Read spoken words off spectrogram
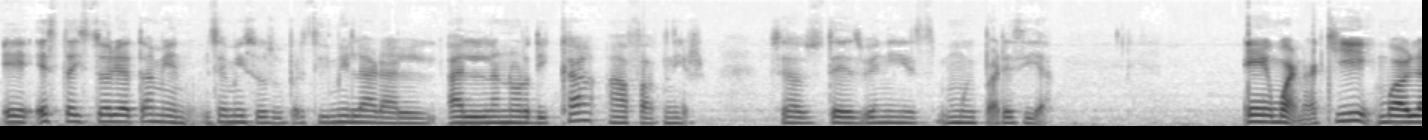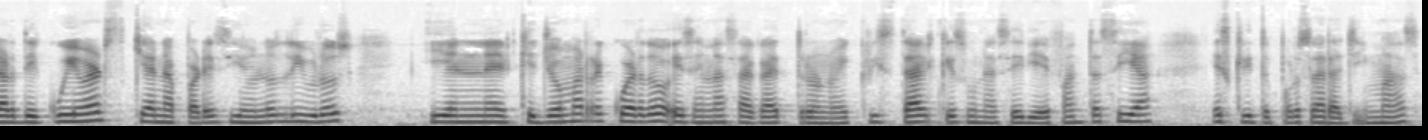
Eh, esta historia también se me hizo súper similar al, a la nórdica, a Fafnir. O sea, ustedes ven y es muy parecida. Eh, bueno, aquí voy a hablar de Quivers que han aparecido en los libros y en el que yo más recuerdo es en la saga de Trono de Cristal, que es una serie de fantasía escrito por Sarah J. Maas,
